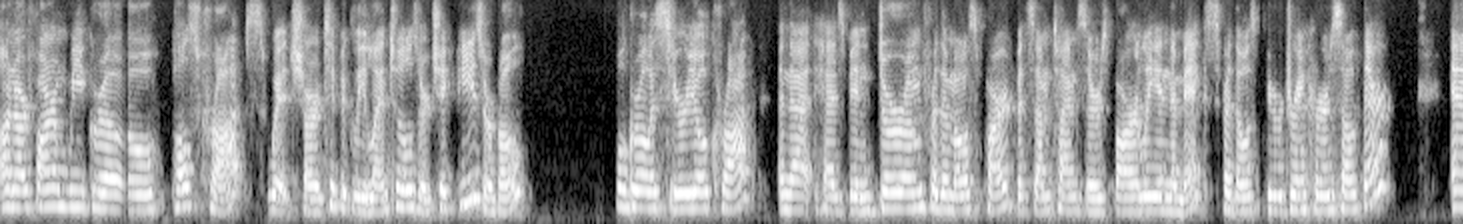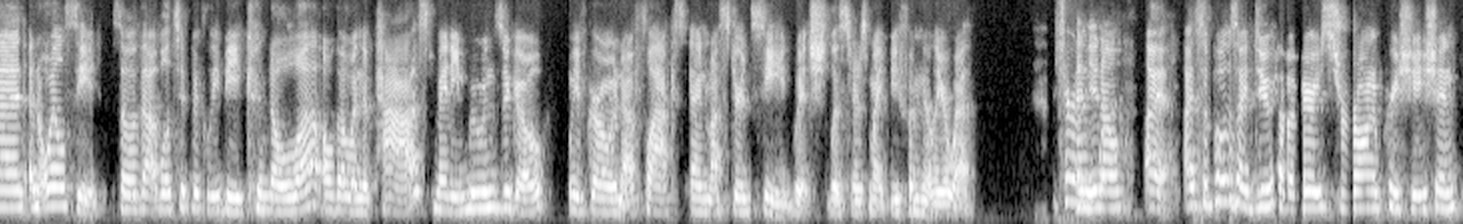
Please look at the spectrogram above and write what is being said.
On our farm, we grow pulse crops, which are typically lentils or chickpeas or both. We'll grow a cereal crop, and that has been durum for the most part, but sometimes there's barley in the mix for those beer drinkers out there. And an oil seed. So that will typically be canola, although in the past, many moons ago, we've grown a flax and mustard seed, which listeners might be familiar with. Sure. And you know, I I suppose I do have a very strong appreciation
